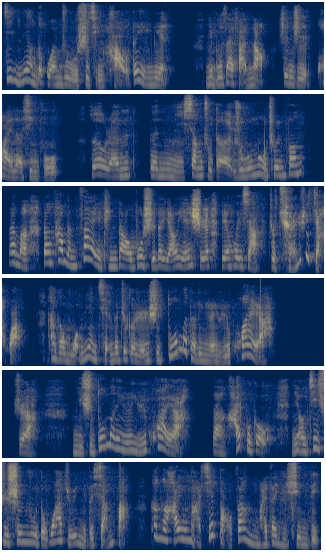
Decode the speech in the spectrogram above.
尽量的关注事情好的一面。你不再烦恼，甚至快乐幸福。所有人跟你相处的如沐春风。那么，当他们再听到不实的谣言时，便会想：这全是假话。看看我面前的这个人是多么的令人愉快啊！是啊，你是多么令人愉快啊！但还不够，你要继续深入的挖掘你的想法，看看还有哪些宝藏埋在你心底。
